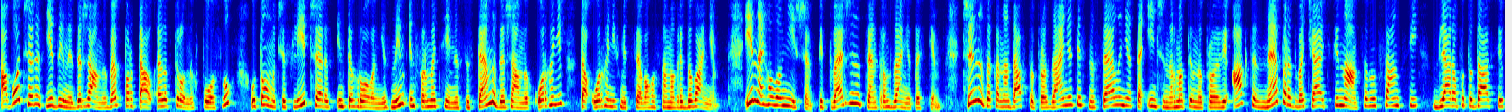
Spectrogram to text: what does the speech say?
або через єдиний державний веб-портал електронних послуг, у тому числі через інтегровані з ним інформаційні системи державних органів та органів місцевого самоврядування. І найголовніше підтверджено центром зайнятості. Чинне законодавство про зайнятість населення та інші нормативно-правові акти не передбачають фінансових санкцій для роботодавців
